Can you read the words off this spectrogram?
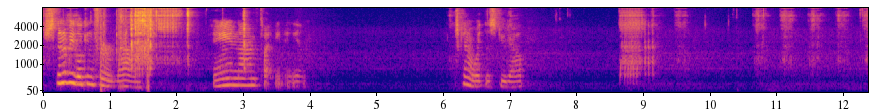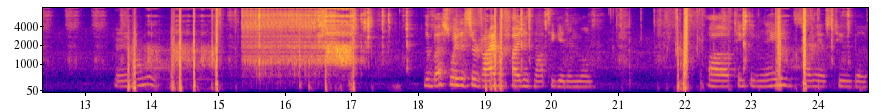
Just gonna be looking for rounds. And I'm fighting again. Just gonna wait this dude out. The best way to survive a fight is not to get in one. Uh, take the grenades. Only has two, but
